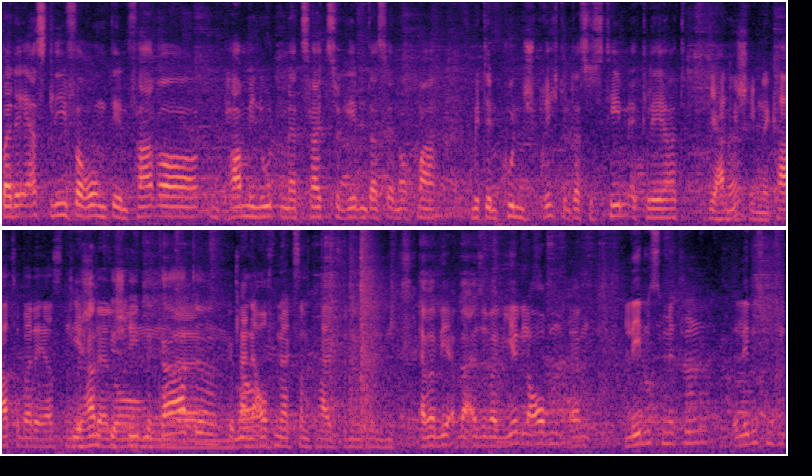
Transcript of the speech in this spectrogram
bei der Erstlieferung dem Fahrer ein paar Minuten mehr Zeit zu geben, dass er nochmal mit dem Kunden spricht und das System erklärt. Die handgeschriebene Karte bei der ersten Die Bestellung. Die handgeschriebene Karte. Ähm, genau. Kleine Aufmerksamkeit für den Kunden. Aber wir, also weil wir glauben, ähm, Lebensmittel, Lebensmittel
